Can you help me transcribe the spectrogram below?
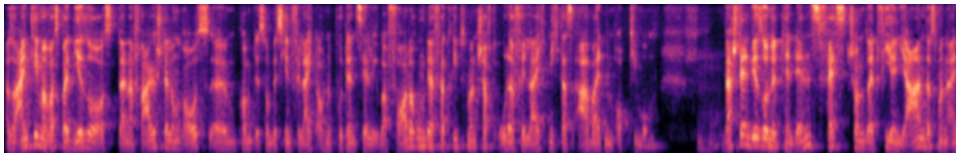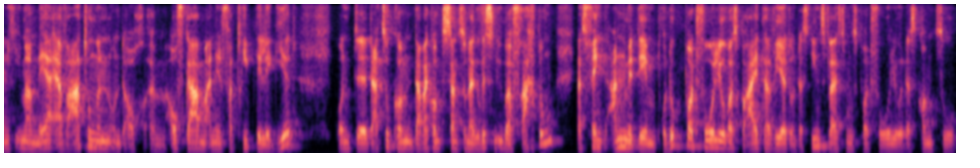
Also ein Thema, was bei dir so aus deiner Fragestellung rauskommt, ähm, ist so ein bisschen vielleicht auch eine potenzielle Überforderung der Vertriebsmannschaft oder vielleicht nicht das Arbeiten im Optimum. Mhm. Da stellen wir so eine Tendenz fest, schon seit vielen Jahren, dass man eigentlich immer mehr Erwartungen und auch ähm, Aufgaben an den Vertrieb delegiert und äh, dazu kommt, dabei kommt es dann zu einer gewissen Überfrachtung. Das fängt an mit dem Produktportfolio, was breiter wird und das Dienstleistungsportfolio. Das kommt zu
